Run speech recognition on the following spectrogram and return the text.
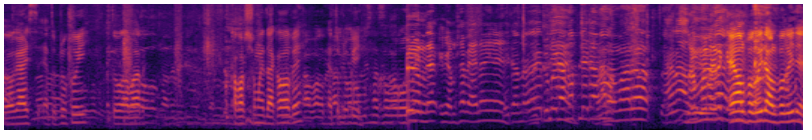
তো গাইস এতটুকুই। তো আবার খাবার সময় দেখা হবে এতটুকুই অল্প কই দে অল্প কই দে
